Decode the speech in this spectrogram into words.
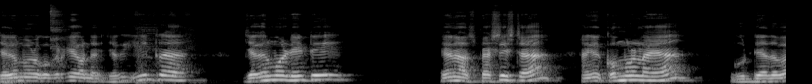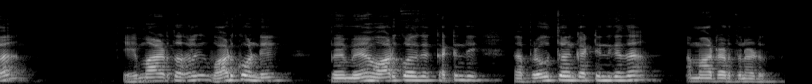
జగన్మోహన్ ఒక్కడికే ఉండదు జగన్ ఏంట్రా? జగన్మోహన్ ఏంటి? ఏమన్నా స్పెషలిస్టా? ఆయన కొమ్ములు ఉన్నాయా గుడ్డేదవా ఏం మాట్లాడుతా అసలు? వాడుకోండి. మేము మేము వాడుకోలేక కట్టింది ప్రభుత్వం కట్టింది కదా మాట్లాడుతున్నాడు.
